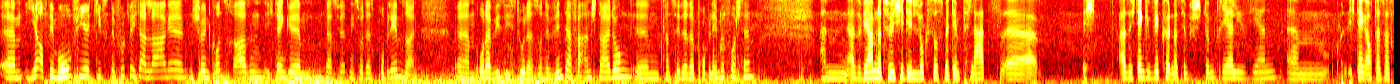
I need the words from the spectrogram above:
Ähm, hier auf dem Homefield gibt es eine Flutlichtanlage, einen schönen Kunstrasen. Ich denke, das wird nicht so das Problem sein. Ähm, oder wie siehst du das? So eine Winterveranstaltung, ähm, kannst du dir da Probleme vorstellen? Ähm, also wir haben natürlich hier den Luxus mit dem Platz. Äh, ich, also ich denke, wir können das hier bestimmt realisieren. Ähm, und ich denke auch, dass das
